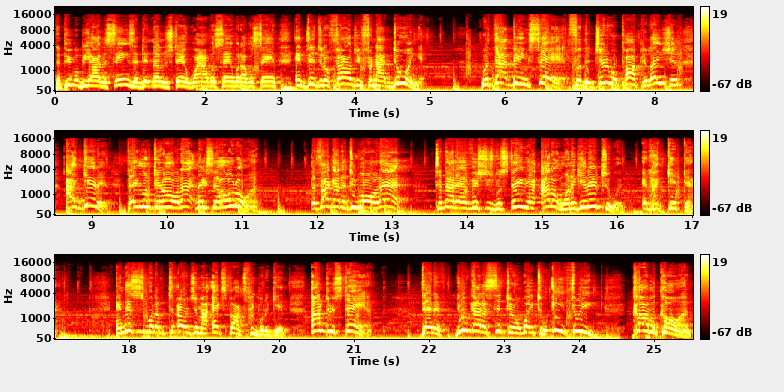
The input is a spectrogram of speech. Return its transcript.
the people behind the scenes that didn't understand why I was saying what I was saying, and Digital Foundry for not doing it. With that being said, for the general population, I get it. They looked at all that and they said, hold on. If I got to do all that to not have issues with Stadia, I don't want to get into it. And I get that. And this is what I'm urging my Xbox people to get. Understand that if you got to sit there and wait till E3, Comic Con,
